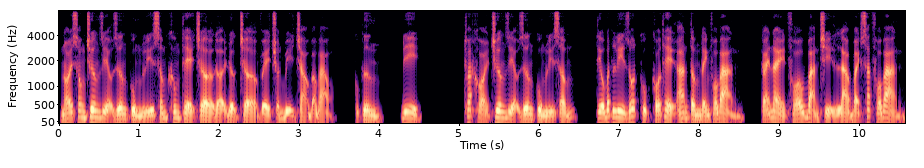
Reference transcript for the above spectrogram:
Nói xong trương diệu dương cùng lý sấm không thể chờ đợi được trở về chuẩn bị chào bà bảo cục cưng đi. Thoát khỏi trương diệu dương cùng lý sấm tiêu bất ly rốt cục có thể an tâm đánh phó bản cái này phó bản chỉ là bạch sắc phó bản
